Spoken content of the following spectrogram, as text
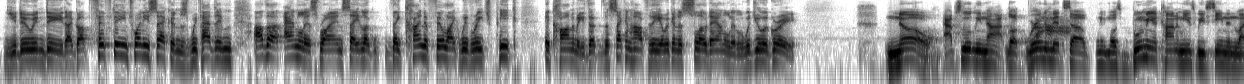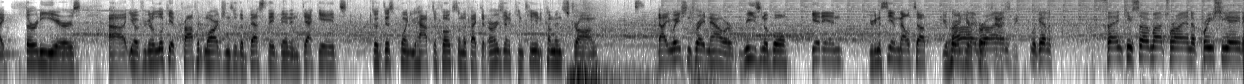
You do indeed. I've got 15, 20 seconds. We've had other analysts, Ryan, say, look, they kind of feel like we've reached peak economy, that the second half of the year we're going to slow down a little. Would you agree? No, absolutely not. Look, we're in the midst of one of the most booming economies we've seen in like 30 years. Uh, you know, if you're going to look at profit margins, are the best they've been in decades. So at this point, you have to focus on the fact that earnings are going to continue to come in strong. Valuations right now are reasonable. Get in. You're going to see a melt up. You heard All it here right, first, Ryan, Ashley. We're going to. Thank you so much, Ryan. Appreciate it.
